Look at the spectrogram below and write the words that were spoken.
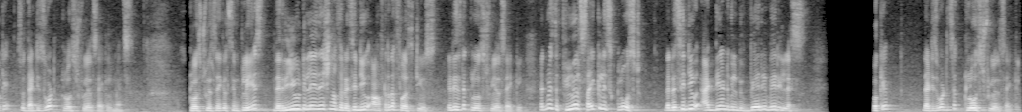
Okay, so that is what closed fuel cycle means. Closed fuel cycle simply is the reutilization of the residue after the first use. It is the closed fuel cycle. That means the fuel cycle is closed. The residue at the end will be very, very less. Okay, that is what is a closed fuel cycle.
